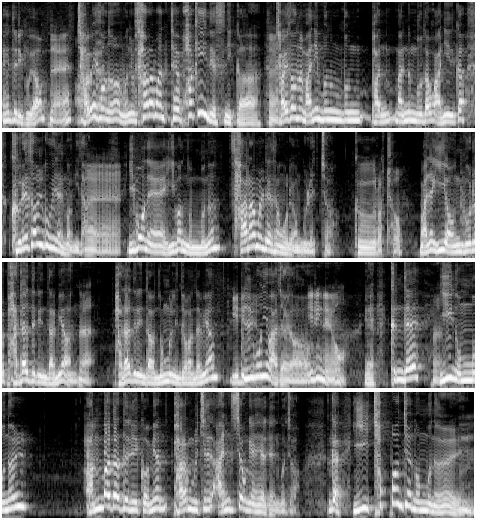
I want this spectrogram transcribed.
해드리고요. 네. 자외선은 뭐냐면 사람한테 확인이 됐으니까 네. 자외선을 많이 분, 분, 맞는 분하고 아니니까 그래서 얼굴이 된 겁니다. 네. 이번에 이번 논문은 사람을 대상으로 연구를 했죠. 그렇죠. 만약 이 연구를 받아들인다면 네. 받아들인다면 논문 인정한다면 1이네요. 일본이 맞아요. 1이네요. 예. 근데 네. 이 논문을 안 받아들일 거면 발암 물질 안 지정해야 되는 거죠. 그러니까 이 첫 번째 논문을 음.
